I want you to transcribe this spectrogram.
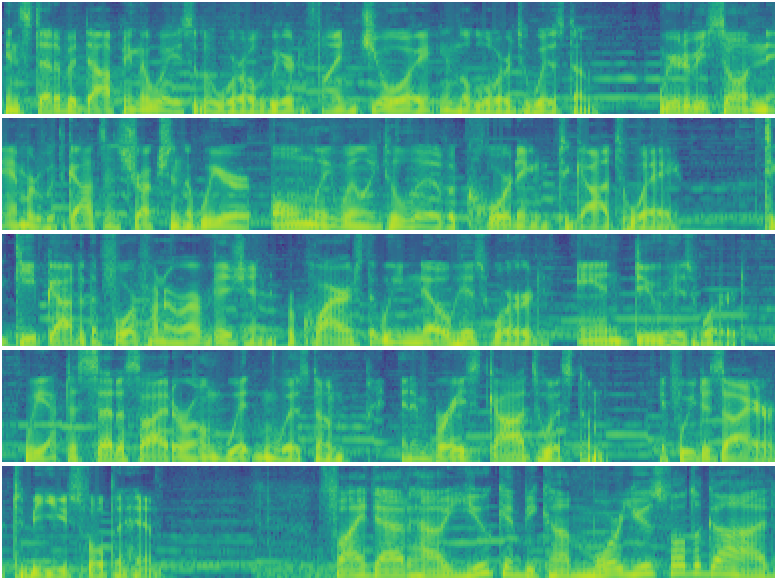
Instead of adopting the ways of the world, we are to find joy in the Lord's wisdom. We are to be so enamored with God's instruction that we are only willing to live according to God's way. To keep God at the forefront of our vision requires that we know His Word and do His Word. We have to set aside our own wit and wisdom and embrace God's wisdom if we desire to be useful to Him. Find out how you can become more useful to God.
